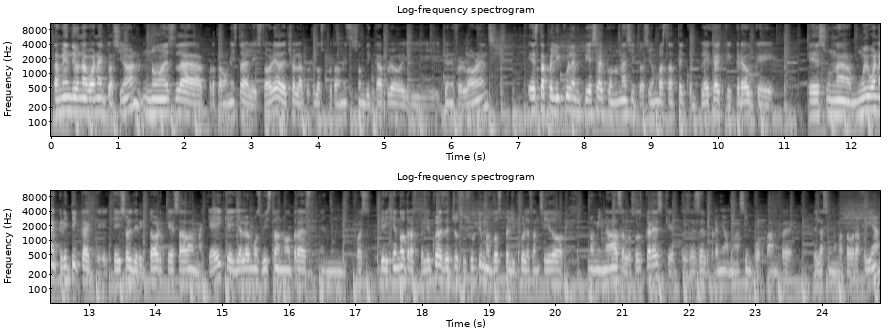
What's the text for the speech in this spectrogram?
También dio una buena actuación. No es la protagonista de la historia. De hecho, los protagonistas son DiCaprio y Jennifer Lawrence. Esta película empieza con una situación bastante compleja que creo que es una muy buena crítica que, hizo el director, que es Adam McKay, que ya lo hemos visto en otras, pues dirigiendo otras películas. De hecho, sus últimas dos películas han sido nominadas a los Oscars, que pues es el premio más importante de la cinematografía.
